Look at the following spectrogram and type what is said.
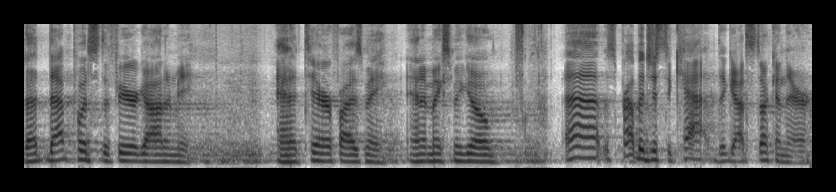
that, that puts the fear of God in me. And it terrifies me. And it makes me go, ah, it's probably just a cat that got stuck in there.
